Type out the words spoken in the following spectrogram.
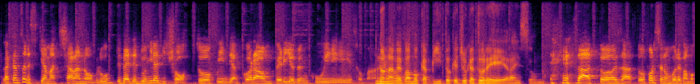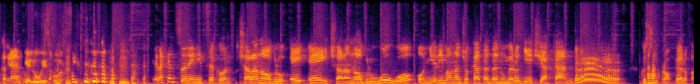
La canzone si chiama Çalhanoğlu ed è del 2018, quindi ancora un periodo in cui insomma... Non eravamo... avevamo capito che giocatore era, insomma. esatto, esatto, forse non volevamo capire. Neanche lui forse. e la canzone inizia con Çalhanoğlu, ehi ehi, Çalhanoğlu, wow wow, ogni rima una giocata da numero 10 a Can. Drrr, così ah. proprio, eh, lo fa.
